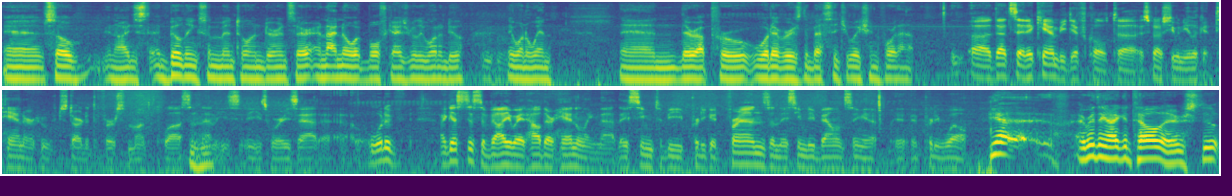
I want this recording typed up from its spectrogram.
and so, you know, I just am building some mental endurance there, and I know what both guys really want to do. Mm-hmm. They want to win, and they're up for whatever is the best situation for that. Uh, that said, it can be difficult, uh, especially when you look at Tanner, who started the first month plus, and mm-hmm. then he's he's where he's at. Uh, what if I guess just evaluate how they're handling that? They seem to be pretty good friends, and they seem to be balancing it, it, it pretty well. Yeah, everything I can tell, they're still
